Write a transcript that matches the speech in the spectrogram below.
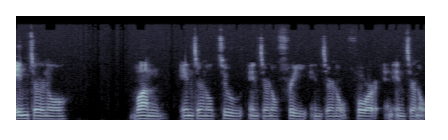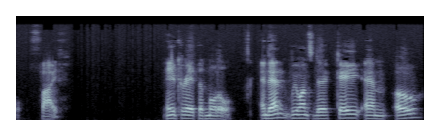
internal 1, internal 2, internal 3, internal 4, and internal 5. And you create that model. And then we want the KMO,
